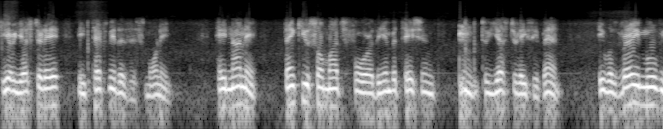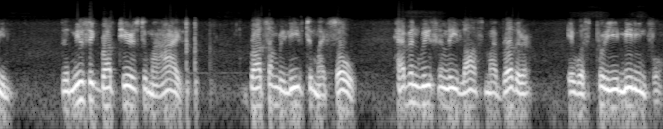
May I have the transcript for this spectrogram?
here yesterday. He texted me this this morning. Hey Nane, thank you so much for the invitation to yesterday's event. It was very moving. The music brought tears to my eyes, brought some relief to my soul. Having recently lost my brother, it was pretty meaningful.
